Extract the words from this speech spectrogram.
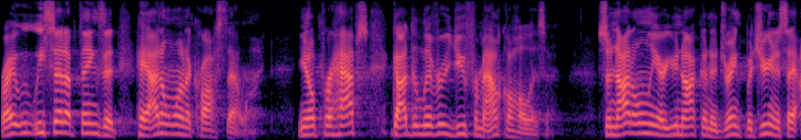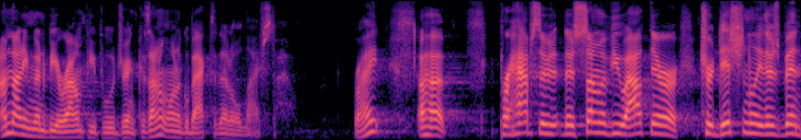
right? We, we set up things that, hey, I don't want to cross that line. You know, perhaps God delivered you from alcoholism. So not only are you not going to drink, but you're going to say, I'm not even going to be around people who drink because I don't want to go back to that old lifestyle, right? Uh, Perhaps there, there's some of you out there, traditionally, there's been,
